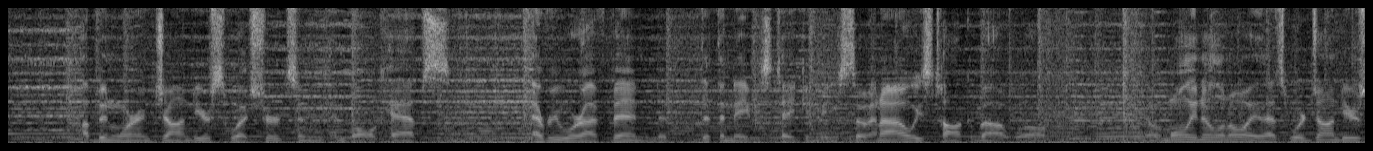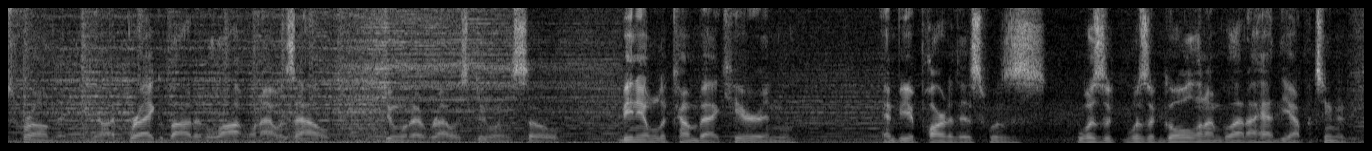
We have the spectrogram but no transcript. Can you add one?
I've been wearing John Deere sweatshirts and, and ball caps everywhere I've been that, that the Navy's taken me. So, and I always talk about, well, you know, Moline, Illinois, that's where John Deere's from. And, you know, I brag about it a lot when I was out doing whatever I was doing. So being able to come back here and, and be a part of this was, was a, was a goal and I'm glad I had the opportunity.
